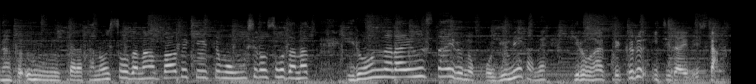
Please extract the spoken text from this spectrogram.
なんか海に行ったら楽しそうだなバーベキュー行っても面白そうだないろんなライフスタイルのこう夢がね広がってくる一台でした。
